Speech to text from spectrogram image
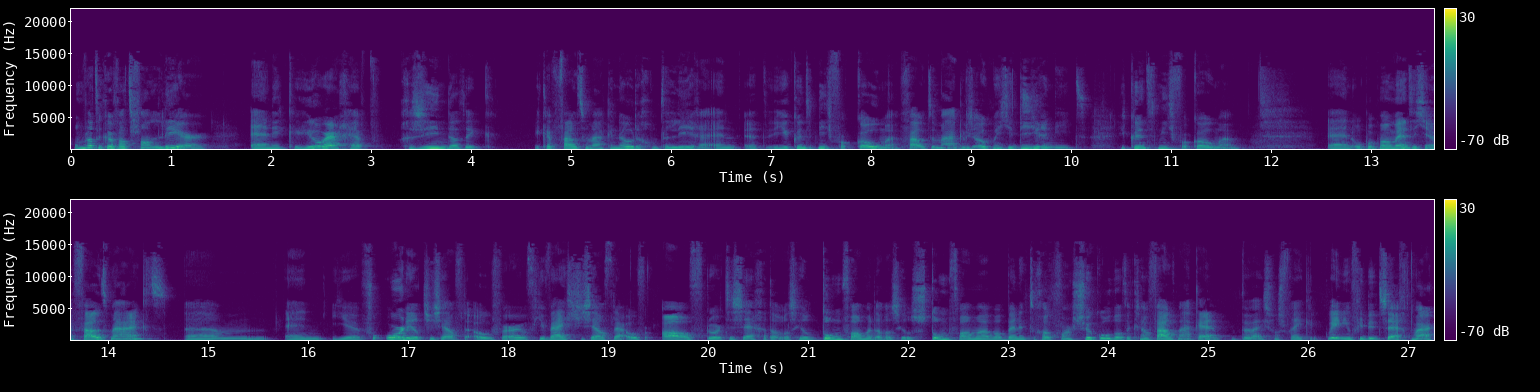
Omdat ik er wat van leer. En ik heel erg heb gezien dat ik. Ik heb fouten maken nodig om te leren. En het, je kunt het niet voorkomen, fouten maken. Dus ook met je dieren niet. Je kunt het niet voorkomen. En op het moment dat je een fout maakt, Ehm, en je veroordeelt jezelf daarover, of je wijst jezelf daarover af door te zeggen: dat was heel dom van me, dat was heel stom van me. Wat ben ik toch ook voor een sukkel dat ik zo'n fout maak, hè? Bij wijze van spreken, ik weet niet of je dit zegt, maar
